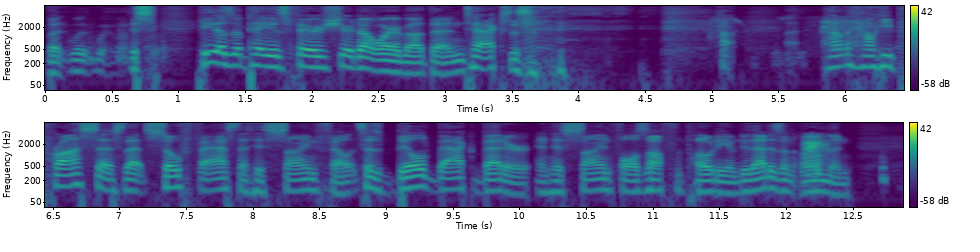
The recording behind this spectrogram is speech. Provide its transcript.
But w- w- he doesn't pay his fair share. Don't worry about that. And taxes. How, how how he processed that so fast that his sign fell. It says "Build Back Better," and his sign falls off the podium. Dude, that is an omen.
